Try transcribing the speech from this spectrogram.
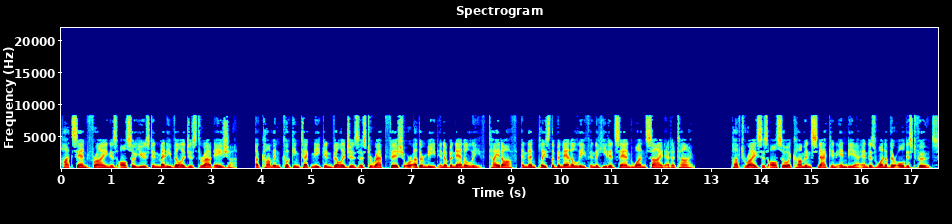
Hot sand frying is also used in many villages throughout Asia. A common cooking technique in villages is to wrap fish or other meat in a banana leaf, tie it off, and then place the banana leaf in the heated sand one side at a time. Puffed rice is also a common snack in India and is one of their oldest foods.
